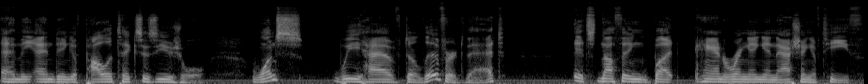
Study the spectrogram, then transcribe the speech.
and the ending of politics as usual. Once we have delivered that, it's nothing but hand wringing and gnashing of teeth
